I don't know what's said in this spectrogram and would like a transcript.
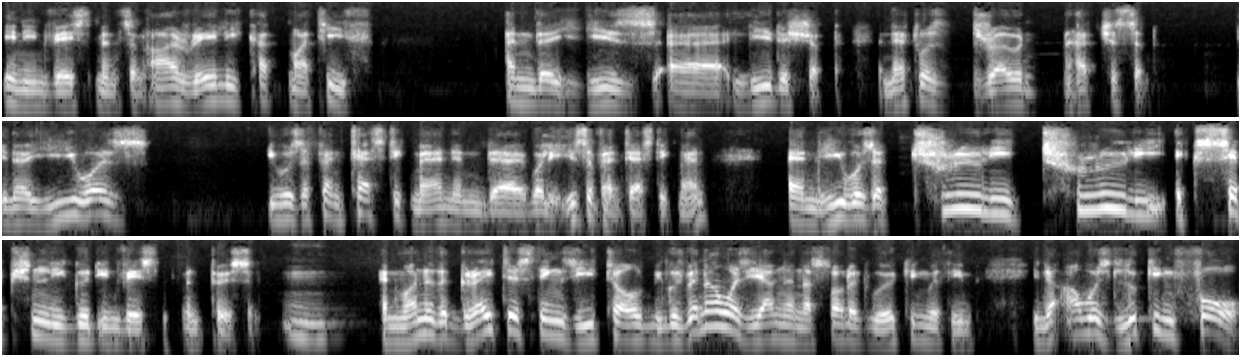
in investments, and I really cut my teeth under his uh, leadership, and that was Rowan Hutchison. You know, he was he was a fantastic man, and uh, well, he is a fantastic man, and he was a truly, truly exceptionally good investment person. And one of the greatest things he told me, because when I was young and I started working with him, you know, I was looking for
